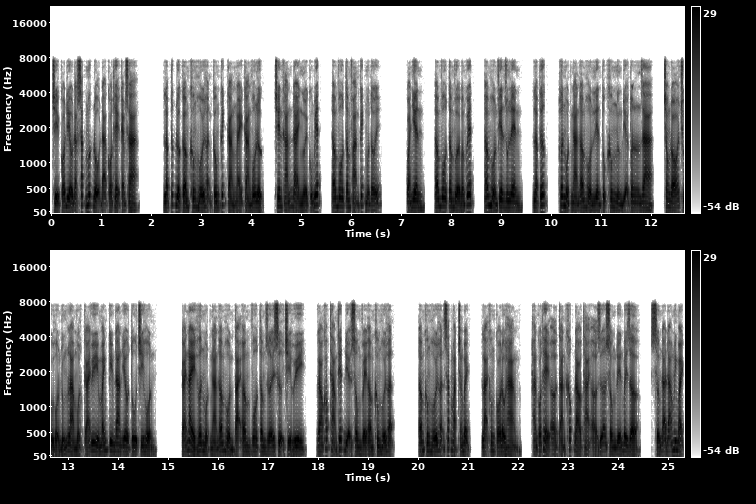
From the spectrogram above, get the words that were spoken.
chỉ có điều đặc sắc mức độ đã có thể kém xa. Lập tức được âm không hối hận công kích càng ngày càng vô lực, trên khán đài người cũng biết, âm vô tâm phản kích một tới. Quả nhiên, âm vô tâm vừa bấm quyết, âm hồn phiên run lên, lập tức, hơn một ngàn âm hồn liên tục không ngừng địa tuân ra trong đó chủ hồn đúng là một cái uy mãnh kim đan yêu tu chi hồn. Cái này hơn một ngàn âm hồn tại âm vô tâm dưới sự chỉ huy, gào khóc thảm thiết địa sông về âm không hối hận. Âm không hối hận sắc mặt trắng bệnh, lại không có đầu hàng, hắn có thể ở tàn khốc đào thải ở giữa sông đến bây giờ, sớm đã đã minh bạch,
